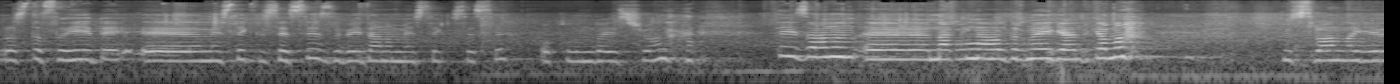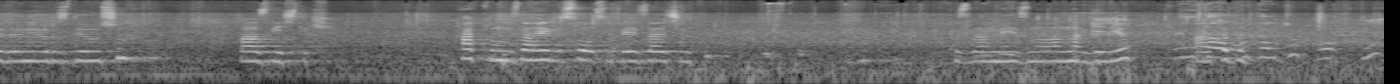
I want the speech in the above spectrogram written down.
Burası da Sıhhi'de e, meslek lisesi, Zübeyde Hanım meslek lisesi. Okulundayız şu an. Feyza'nın e, naklini aldırmaya geldik ama hüsranla geri dönüyoruz diyormuşum. Vazgeçtik. Hakkımızda hayırlısı olsun Feyza'cığım. Kızlar mezun olanlar geliyor. Arkada. çok korktu.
